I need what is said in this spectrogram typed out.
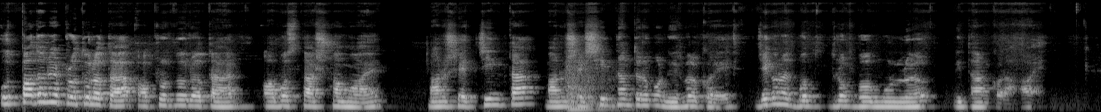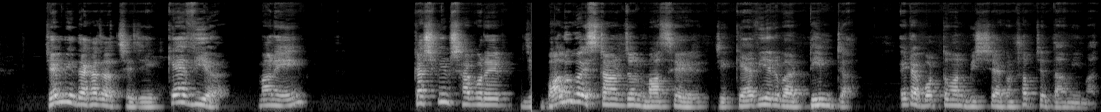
উৎপাদনের প্রতুলতা, অপ্রতুলতার অবস্থার সময় মানুষের চিন্তা, মানুষের সিদ্ধান্তের উপর নির্ভর করে যে কোনো দ্রব্য মূল্য নির্ধারণ করা হয়। যেমনি দেখা যাচ্ছে যে ক্যাভিয়ার মানে কাশ্মীর সাগরের যে বালুগা স্টারজন মাছের যে ক্যাভিয়ার বা ডিমটা, এটা বর্তমান বিশ্বে এখন সবচেয়ে দামি মাছ।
